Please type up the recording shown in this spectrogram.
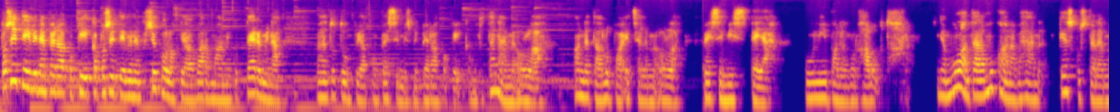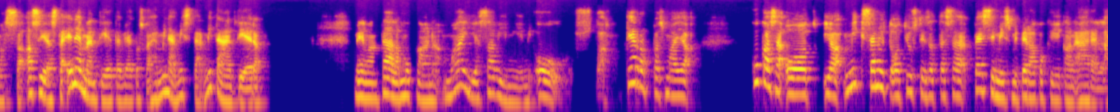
Positiivinen pedagogiikka, positiivinen psykologia on varmaan niin kuin terminä vähän tutumpia kuin pessimismipedagogiikka, mutta tänään me ollaan, annetaan lupa itsellemme olla pessimistejä kuin niin paljon kuin halutaan. Ja mulla on täällä mukana vähän keskustelemassa asiasta enemmän tietäviä, koska eihän minä mistään mitään tiedä. Meillä on täällä mukana Maija Saviniemi Oulusta. Kerropas Maija, kuka sä oot ja miksi sä nyt oot justiinsa tässä pessimismipedagogiikan äärellä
